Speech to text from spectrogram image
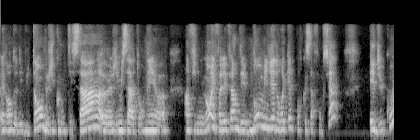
Erreur de débutant, ben, j'ai comité ça, j'ai mis ça à tourner infiniment. Il fallait faire des bons milliers de requêtes pour que ça fonctionne. Et du coup,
